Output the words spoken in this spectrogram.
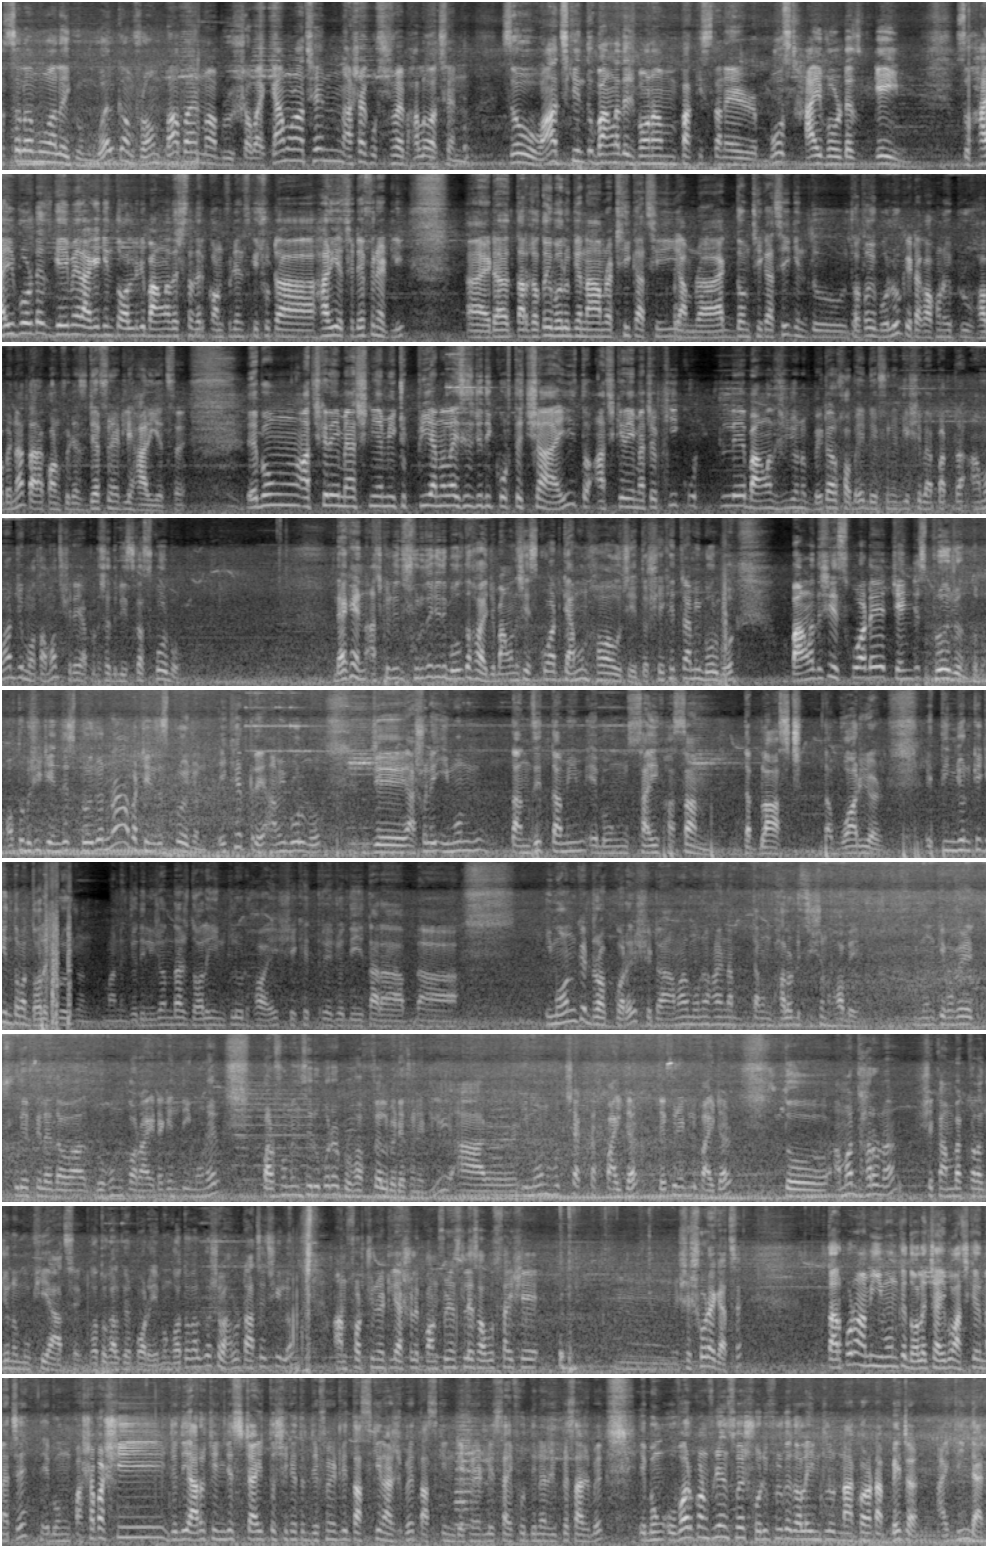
আসসালামু আলাইকুম welcome from papa and Mabru সবাই কেমন আছেন? আশা করছি সবাই ভালো আছেন। সো আজ কিন্তু বাংলাদেশ বনাম পাকিস্তানের most high voltage game so high voltage গেমের আগে কিন্তু অলরেডি বাংলাদেশ তাদের কনফিডেন্স কিছুটা হারিয়েছে ডেফিনেটলি এটা তার যতই বলুক যে, না, আমরা ঠিক আছি, আমরা একদম ঠিক আছি, কিন্তু যতই বলুক, এটা কখনোই প্রুভ হবে না। তারা কনফিডেন্স ডেফিনেটলি হারিয়েছে। এবং আজকের এই ম্যাচ নিয়ে আমি একটু প্রি অ্যানালাইসিস যদি করতে চাই, তো আজকের এই ম্যাচে কী করলে বাংলাদেশের জন্য বেটার হবে? ডেফিনেটলি সে ব্যাপারটা আমার যে মতামত, সেটাই আপনাদের সাথে ডিসকাস করব। দেখেন, আজকে যদি শুরুতে যদি বলতে হয় যে, বাংলাদেশের স্কোয়াড কেমন হওয়া উচিত, তো সেক্ষেত্রে আমি বলব বাংলাদেশের স্কোয়াডে চেঞ্জেস প্রয়োজন তো, অত বেশি চেঞ্জেস প্রয়োজন না, আবার চেঞ্জেস প্রয়োজন। এক্ষেত্রে আমি বলব যে আসলে ইমন, তানজিদ তামিম এবং Saif Hasan the blast the warrior এই তিনজনকে কিন্তু আমার দলে প্রয়োজন। মানে যদি লিজন দাস দলে ইনক্লুড হয়, সেক্ষেত্রে যদি তারা ইমনকে ড্রপ করে, সেটা আমার মনে হয় না তেমন ভালো ডিসিশন হবে। ইমনকে এভাবে ছুঁড়ে ফেলে দেওয়া, গ্রহণ করা, এটা কিন্তু ইমনের পারফরমেন্সের উপরে প্রভাব ফেলবে ডেফিনেটলি আর ইমন হচ্ছে একটা ফাইটার ডেফিনেটলি ফাইটার তো আমার ধারণা, সে কামব্যাক করার জন্য মুখিয়ে আছে গতকালকের পরে এবং গতকালকে সে ভালো টাচে ছিল। আনফর্চুনেটলি আসলে কনফিডেন্সলেস অবস্থায় সে সে সরে গেছে। তারপরও আমি ইমনকে দলে চাইব আজকের ম্যাচে এবং পাশাপাশি যদি আরও চেঞ্জেস চাই, তো সেক্ষেত্রে ডেফিনেটলি তাস্কিন আসবে। তাস্কিন ডেফিনেটলি সাইফুদ্দিনের রিপ্লেস আসবে এবং ওভার কনফিডেন্স হয়ে শরীফুলকে দলে ইনক্লুড না করাটা better I think that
